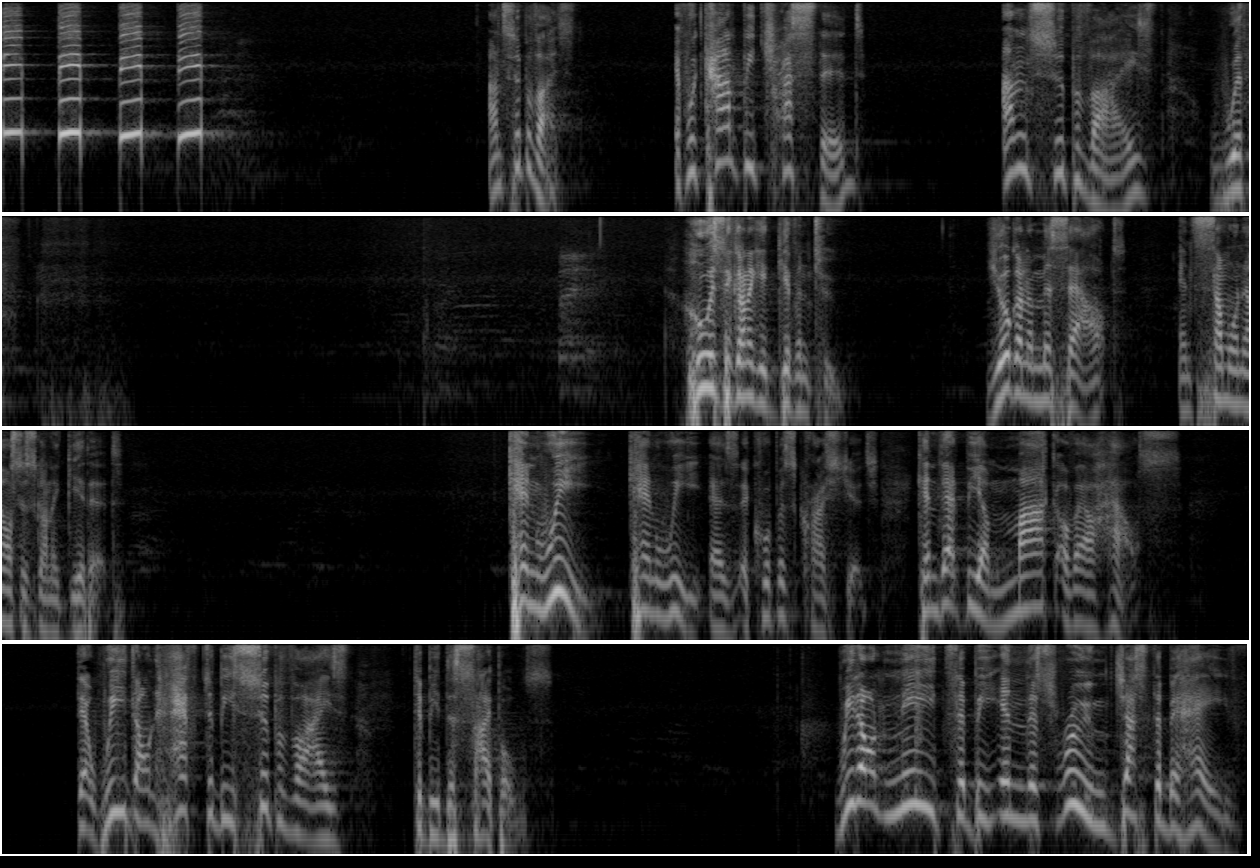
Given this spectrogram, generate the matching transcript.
beep, beep, beep, beep, unsupervised. If we can't be trusted, unsupervised with Who is it going to get given to? You're going to miss out, and someone else is going to get it. Can we, can we, as Equippers Christchurch, can that be a mark of our house? That we don't have to be supervised to be disciples. We don't need to be in this room just to behave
